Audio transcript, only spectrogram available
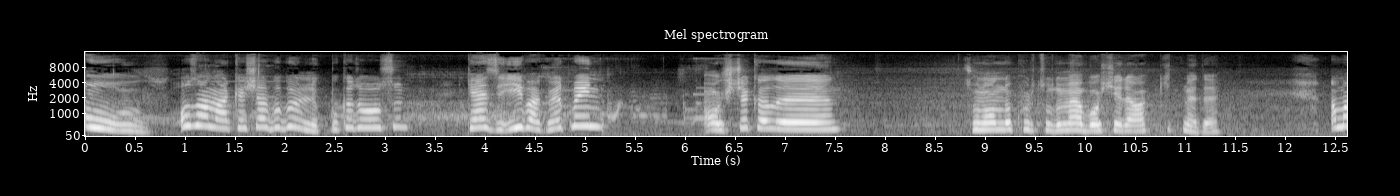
Of. O zaman arkadaşlar bu bölümlük bu kadar olsun. Kendinize iyi bakmayı unutmayın. Hoşçakalın. Son anda kurtuldum ha boş yere hak gitmedi. Ama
